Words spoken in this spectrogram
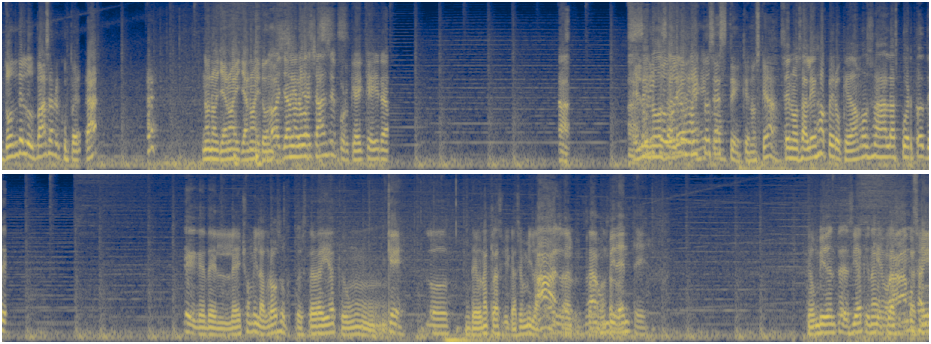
¿dónde los vas a recuperar? No, no, ya no hay, ya no hay dónde. No, ya no nos- chance porque hay que ir a. El único nos duelo aleja directo es este que nos queda. Se nos aleja, pero quedamos a las puertas de, de- del hecho milagroso que usted veía que un ¿Qué? Lo- de una clasificación milagrosa. Ah, lo del- ah, un vidente. Que un vidente decía que una Que clasificación de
